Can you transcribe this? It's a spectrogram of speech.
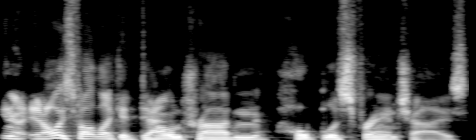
you know, it always felt like a downtrodden, hopeless franchise.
